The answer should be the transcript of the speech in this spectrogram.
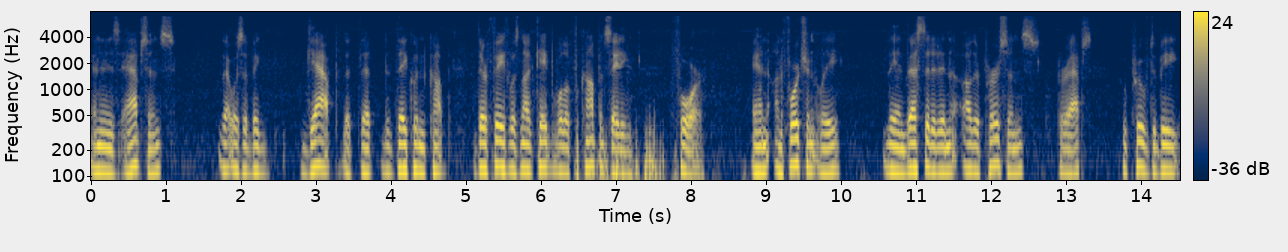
and in his absence, that was a big gap that that, that they couldn't comp- their faith was not capable of compensating for, and unfortunately, they invested it in other persons, perhaps, who proved to be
